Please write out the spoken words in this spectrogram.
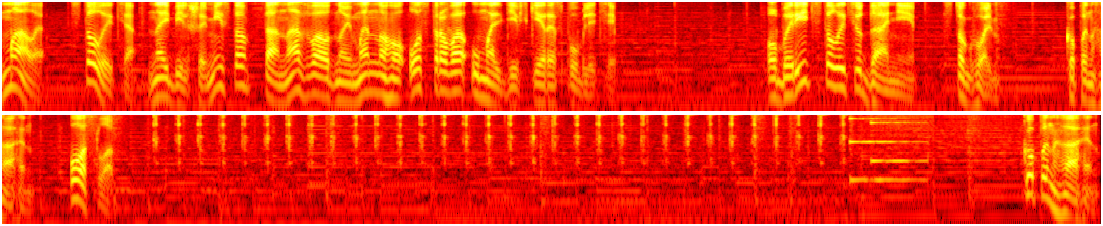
Мале столиця, найбільше місто та назва одноіменного острова у Мальдівській Республіці. Оберіть столицю Данії Стокгольм, Копенгаген, Осло. Копенгаген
